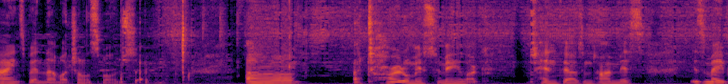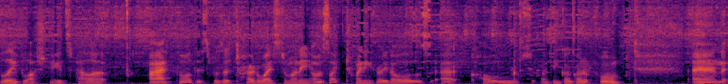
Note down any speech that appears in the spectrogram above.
I ain't spending that much on a sponge, so. Um, a total miss for me, like 10,000 time miss, is Maybelline Blush Nudes palette. I thought this was a total waste of money. It was like $23 at Coles, I think I got it for. And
